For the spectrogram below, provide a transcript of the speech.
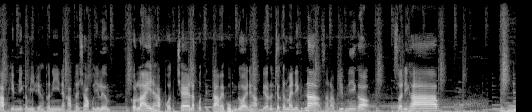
ครับ คลิปนี้ก็มีเพียงเท่านี้นะครับ ถ้าชอบก็อย่าลืม กดไลค์นะครับ กดแชร์และกดติดตามให้ผมด้วยนะครับ เดี๋ยวเราเจอกันใหม่ในคลิปหน้าสำหรับคลิปนี้ก็ สวัสดีครับ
